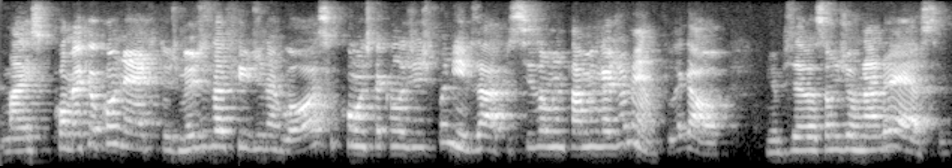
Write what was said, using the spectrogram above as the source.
mas como é que eu conecto os meus desafios de negócio com as tecnologias disponíveis? Ah, preciso aumentar meu engajamento, legal. Minha observação de jornada é essa.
